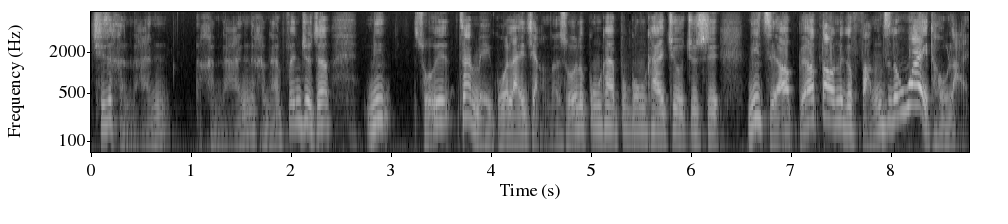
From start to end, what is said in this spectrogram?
其实很难。很难很难分，就这你所谓在美国来讲呢，所谓的公开不公开，就就是你只要不要到那个房子的外头来，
